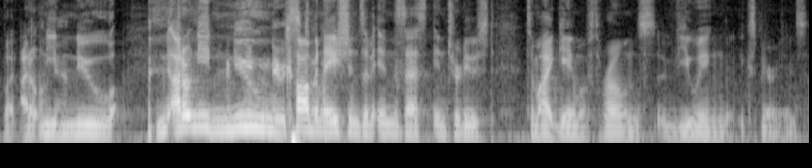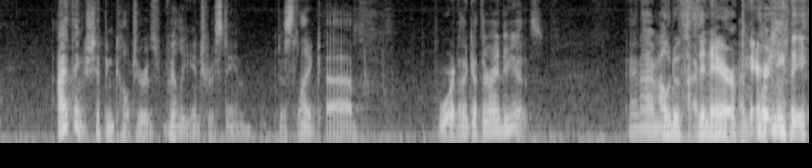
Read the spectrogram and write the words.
but I don't need Oh, yeah. new. I don't need new, New stuff. combinations of incest introduced to my Game of Thrones viewing experience. I think shipping culture is really interesting. Just like, uh, where do they get their ideas? And I'm Out of I'm- thin air, I'm apparently.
